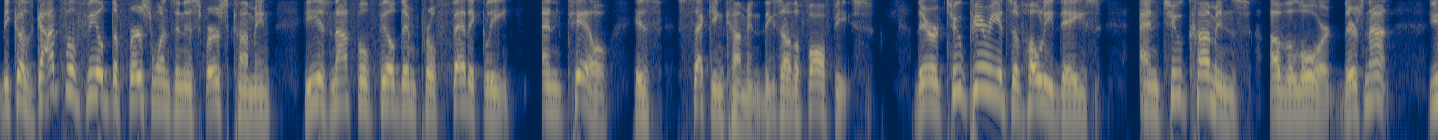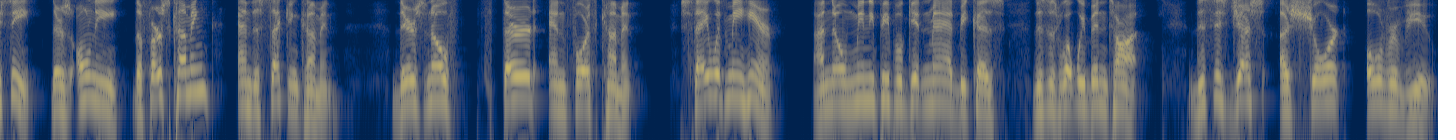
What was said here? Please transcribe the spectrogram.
because God fulfilled the first ones in his first coming. He has not fulfilled them prophetically until his second coming. These are the fall feasts. There are two periods of holy days and two comings of the Lord. There's not, you see, there's only the first coming and the second coming. There's no third and fourth coming. Stay with me here. I know many people get mad because this is what we've been taught. This is just a short overview.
